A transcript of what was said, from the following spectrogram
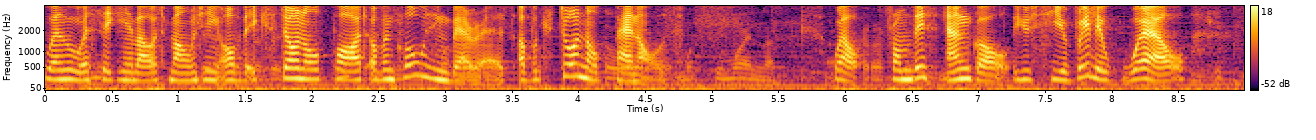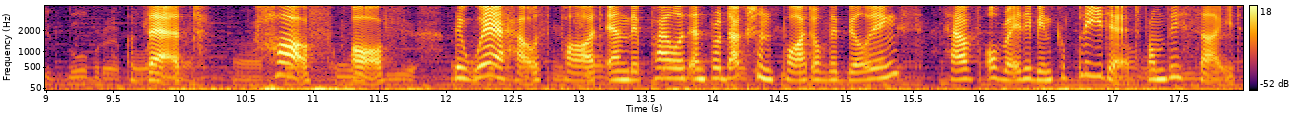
when we were speaking about mounting of the external part of enclosing barriers, of external panels. Well, from this angle you see really well that half of the warehouse part and the pilot and production part of the buildings have already been completed from this side.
